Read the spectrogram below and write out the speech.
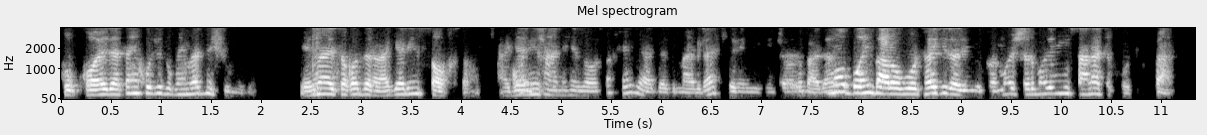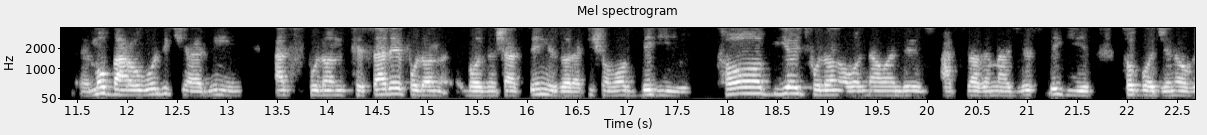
خب قاعدتا این خودش تو قیمت نشون میده. یعنی من اعتقاد دارم اگر این ساختم اگر این چند هزار تا خیلی عدد مدرک داریم میگیم چرا بعدا ما با این برآوردهایی که داریم می‌کنیم ما اشاره ما داریم صنعت خود. بله. ما برآوردی کردیم از فلان پسر فلان بازنشسته نظارتی شما بگیر تا بیاید فلان آقای نماینده اسبق مجلس بگیر تا با جناب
